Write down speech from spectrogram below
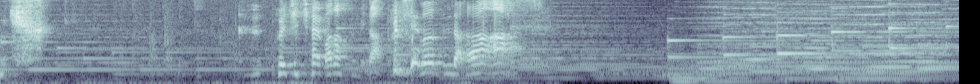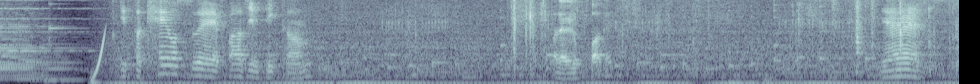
벌칙 잘 받았습니다. 벌칙 잘 받았습니다. 아, 아. 미스터 Chaos에 빠진 빅톤 아, 내가 이거 봐야 돼? Yes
